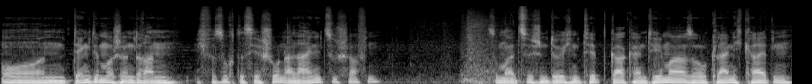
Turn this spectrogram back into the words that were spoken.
Und denkt immer schon dran, ich versuche das hier schon alleine zu schaffen. So mal zwischendurch ein Tipp, gar kein Thema, so Kleinigkeiten.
